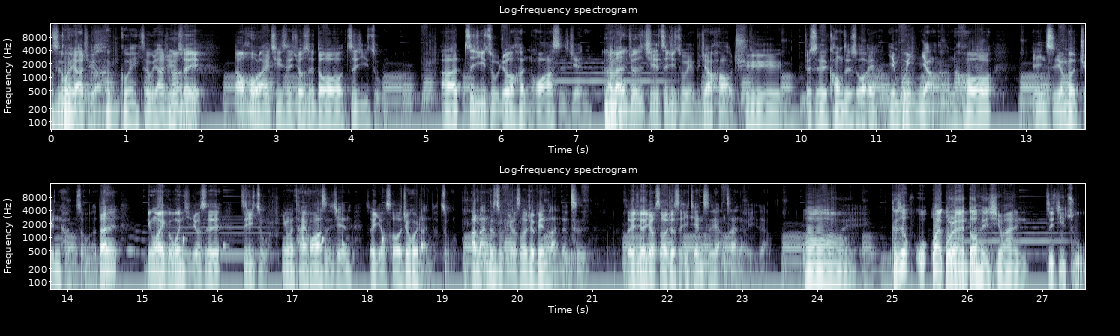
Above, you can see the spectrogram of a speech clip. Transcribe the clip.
吃，不下去啊。很贵。吃不下去，嗯。所以到后来其实就是都自己煮。啊、自己煮就很花时间、但是就是其实自己煮也比较好去就是控制说，哎、营不营养啊，然后饮食有没有均衡什么的。但是另外一个问题就是自己煮，因为太花时间，所以有时候就会懒得煮，啊，懒得煮，有时候就变懒得吃。所以就有时候就是一天吃两餐而已这样子。哦，可是我外国人都很喜欢自己煮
